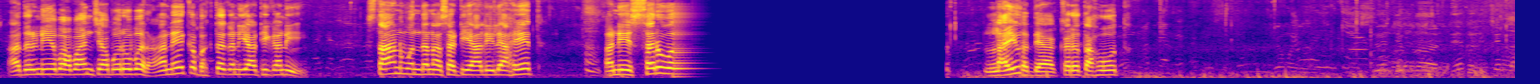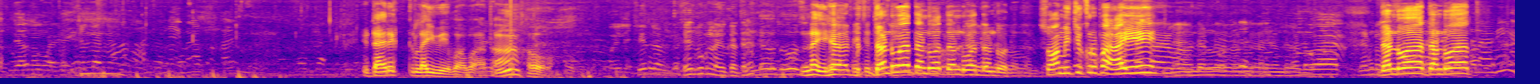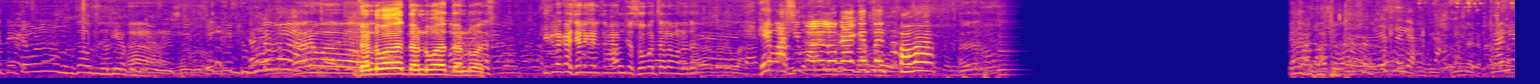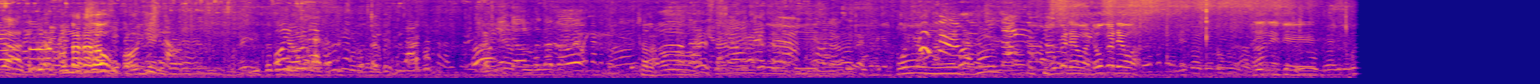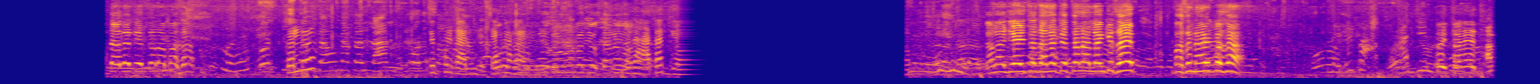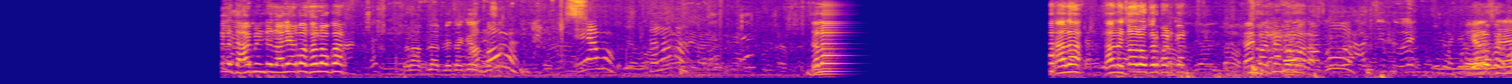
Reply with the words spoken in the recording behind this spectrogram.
आदरणीय बाबांच्या बरोबर अनेक भक्तगण या ठिकाणी स्थान वंदनासाठी आलेले आहेत आणि सर्व लाईव्ह सध्या करत आहोत. डायरेक्ट लाईव्ह आहे बाबा आता हो. फेसबुक लाईव्ह करते नाही ह्या दंडवत दंडवत दंडवत दंडवत. स्वामीची कृपा आई. दंडवत दंडवत. दंडवत दंडवत दंडवत. तिकडे कशाला गेले तुम्ही? आमच्यासोबत चला म्हणलं तर. हे वाशिमवाले लोक ऐकत नाहीत बाबा? डोकं ठेवा डोकं ठेवा झालं ते चला बसा. कल्लू चप्पल घालून दे चप्पल घालून दे मला हातात घेऊन चला जायचं झालं ते चला लंके साहेब बसा नाही बसा दहा मिनिटं झाले बसा लवकर. चला दादा दादा चला लवकर पटकन. काय पटकन. या लवकर.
